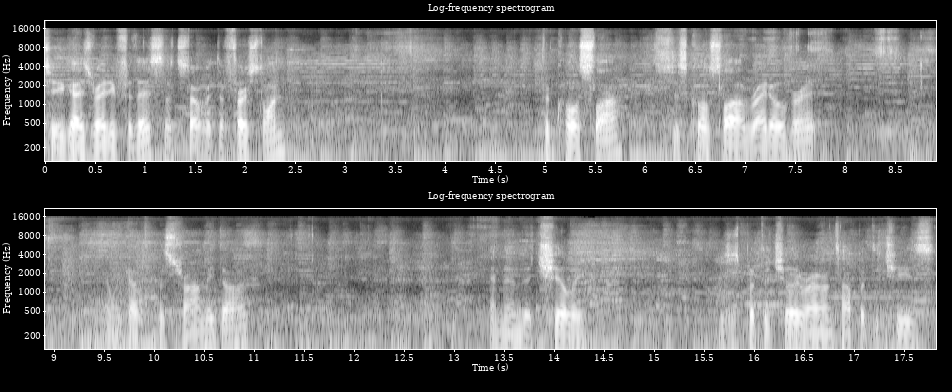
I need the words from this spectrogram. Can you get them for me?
So you guys ready for this? Let's start with the first one. The coleslaw. It's just coleslaw right over it. And we got the pastrami dog. And then the chili. You just put the chili right on top of the cheese.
